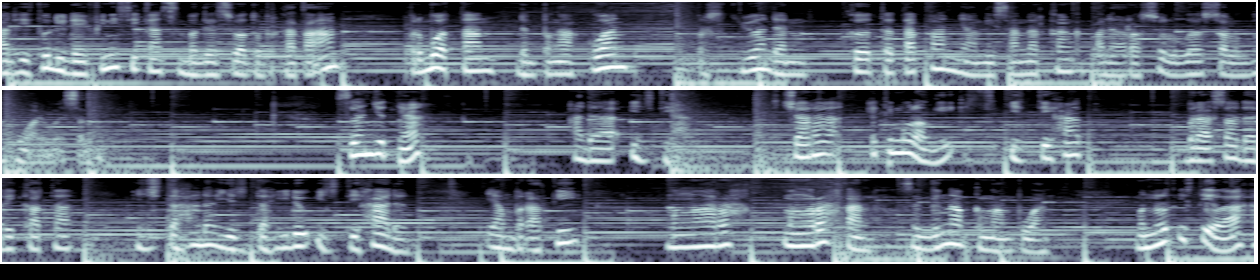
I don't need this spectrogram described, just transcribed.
hadis itu didefinisikan sebagai suatu perkataan, perbuatan, dan pengakuan, persetujuan dan ketetapan yang disandarkan kepada Rasulullah Shallallahu Alaihi Wasallam. Selanjutnya ada ijtihad. Secara etimologi, ijtihad berasal dari kata ijtihada yajtahidu ijtihadan yang berarti mengarah mengerahkan segenap kemampuan. Menurut istilah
